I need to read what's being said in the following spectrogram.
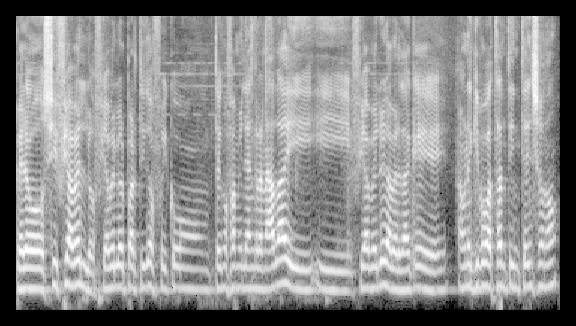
Pero sí fui a verlo, fui a verlo el partido, fui con tengo familia en Granada y, y fui a verlo y la verdad que es un equipo bastante intenso, ¿no?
